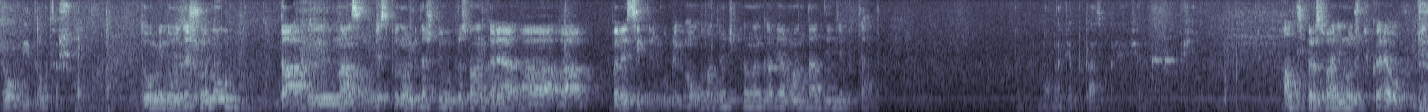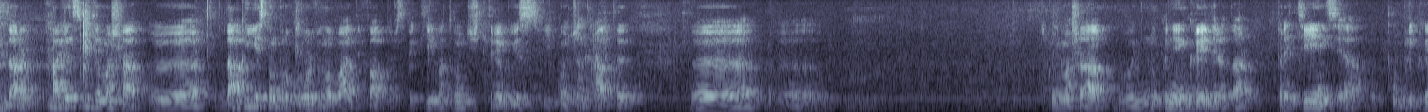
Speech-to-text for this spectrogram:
2021. 2021, dacă n-am să vorbesc pe nume, dar știu o persoană care a, a, a părăsit Republica Moldova atunci când încă avea mandat de deputat. Nu la deputat, mai Alte persoane nu știu care au fugit, dar haideți să vedem așa. Dacă este un procuror vinovat de faptul respectiv, atunci trebuie să fie concentrată spunem așa, nu că neîncrederea, dar pretenția publică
